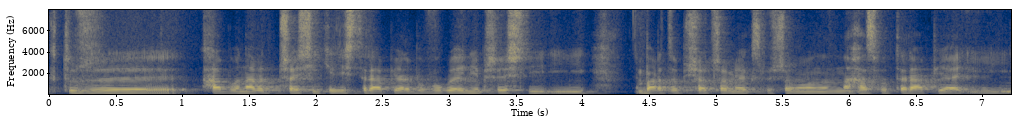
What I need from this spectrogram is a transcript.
którzy albo nawet przeszli kiedyś terapię, albo w ogóle nie przeszli i bardzo psioczą, jak słyszą na hasło terapia i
